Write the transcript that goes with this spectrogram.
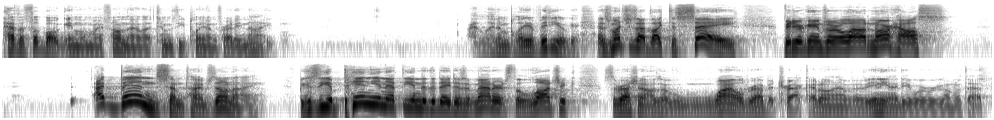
I have a football game on my phone that I let Timothy play on Friday night. I let him play a video game. As much as I'd like to say, video games aren't allowed in our house, I bend sometimes, don't I? Because the opinion at the end of the day doesn't matter. It's the logic, it's the rationale. It's a wild rabbit track. I don't have any idea where we're going with that.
